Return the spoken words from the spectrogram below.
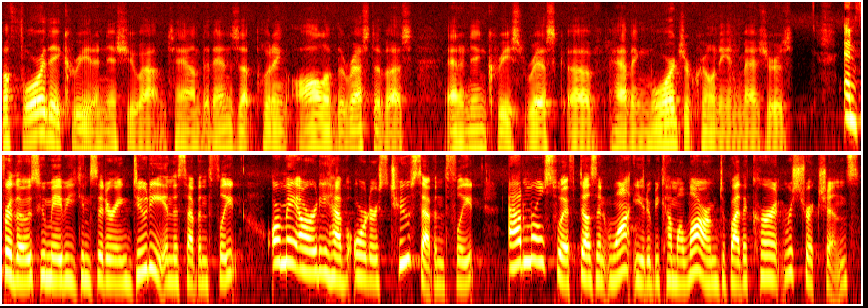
before they create an issue out in town that ends up putting all of the rest of us at an increased risk of having more draconian measures. And for those who may be considering duty in the 7th Fleet or may already have orders to 7th Fleet, Admiral Swift doesn't want you to become alarmed by the current restrictions.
